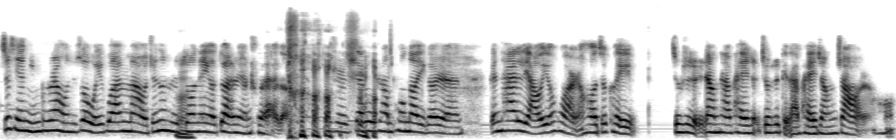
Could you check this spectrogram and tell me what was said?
之前您不是让我去做围观吗？我真的是做那个锻炼出来的，就是在路上碰到一个人，跟他聊一会儿，然后就可以，就是让他拍，就是给他拍一张照，然后，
